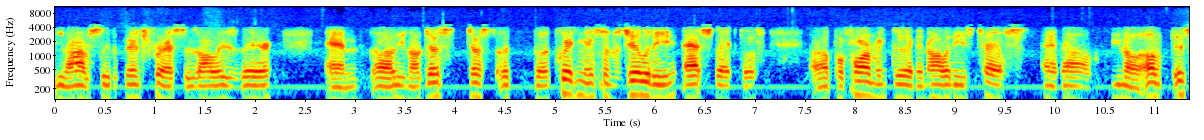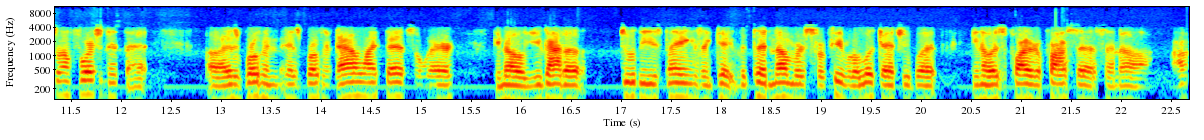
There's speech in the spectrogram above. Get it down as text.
you know, obviously the bench press is always there, and uh, you know, just just uh, the quickness and agility aspect of uh, performing good in all of these tests. And um, you know, it's unfortunate that uh, is broken it's broken down like that, to where you know you gotta do these things and get the good numbers for people to look at you, but you know it's part of the process, and uh, I'm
